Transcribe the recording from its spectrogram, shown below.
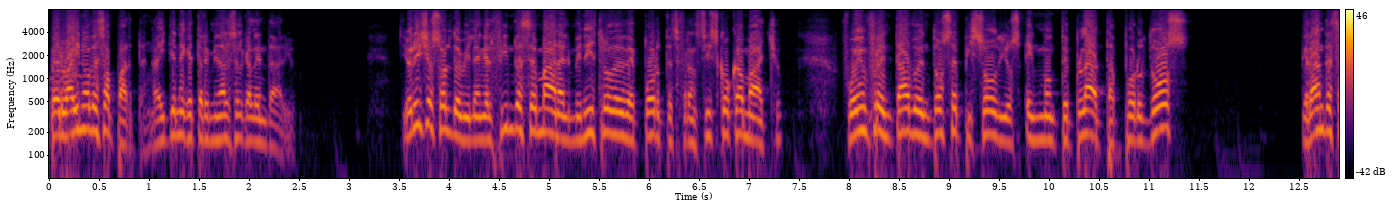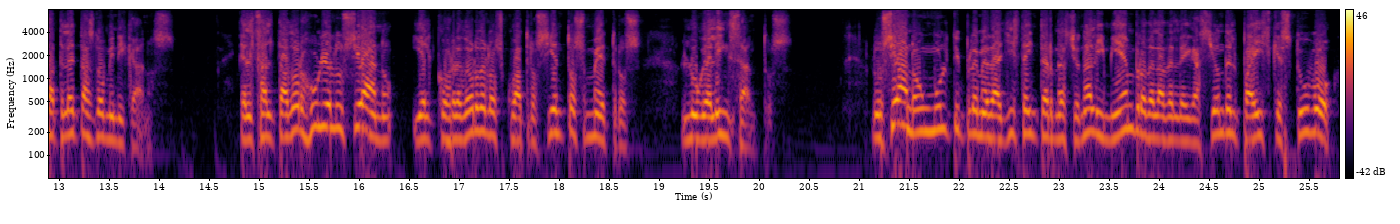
Pero ahí no desapartan, ahí tiene que terminarse el calendario. Dionisio Soldevila, en el fin de semana, el ministro de Deportes, Francisco Camacho, fue enfrentado en dos episodios en Monteplata por dos grandes atletas dominicanos. El saltador Julio Luciano y el corredor de los 400 metros, Luguelín Santos. Luciano, un múltiple medallista internacional y miembro de la delegación del país que estuvo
